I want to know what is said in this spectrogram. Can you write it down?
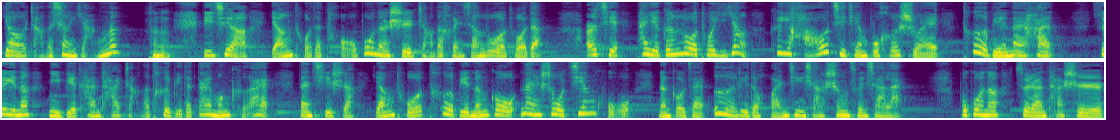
又长得像羊呢？哼 的确啊，羊驼的头部呢是长得很像骆驼的，而且它也跟骆驼一样，可以好几天不喝水，特别耐旱。所以呢，你别看它长得特别的呆萌可爱，但其实啊，羊驼特别能够耐受艰苦，能够在恶劣的环境下生存下来。不过呢，虽然它是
